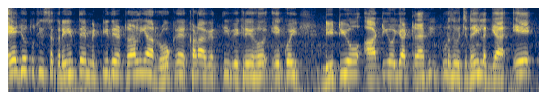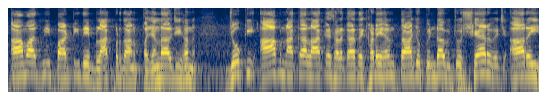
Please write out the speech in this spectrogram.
ਇਹ ਜੋ ਤੁਸੀਂ ਸਕਰੀਨ ਤੇ ਮਿੱਟੀ ਦੇ ਟਰਾਲੀਆਂ ਰੋਕ ਕੇ ਖੜਾ ਵਿਅਕਤੀ ਵੇਖ ਰਹੇ ਹੋ, ਇਹ ਕੋਈ ਡੀਟੀਓ ਆਰਟੀਓ ਜਾਂ ਟ੍ਰੈਫਿਕ ਪੁਲਿਸ ਵਿੱਚ ਨਹੀਂ ਲੱਗਿਆ। ਇਹ ਆਮ ਆਦਮੀ ਪਾਰਟੀ ਦੇ ਬਲਾਕ ਪ੍ਰਧਾਨ ਭਜਨ ਲਾਲ ਜੀ ਹਨ, ਜੋ ਕਿ ਆਪ ਨਾਕਾ ਲਾ ਕੇ ਸੜਕਾਂ ਤੇ ਖੜੇ ਹਨ, ਤਾਂ ਜੋ ਪਿੰਡਾਂ ਵਿੱਚੋਂ ਸ਼ਹਿਰ ਵਿੱਚ ਆ ਰਹੀ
